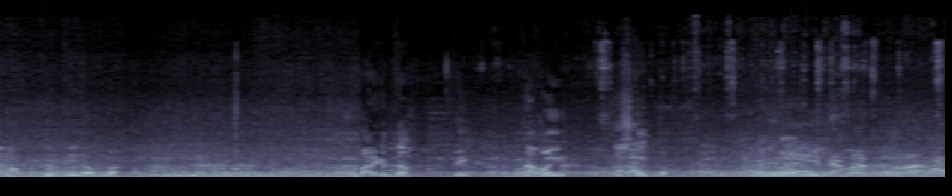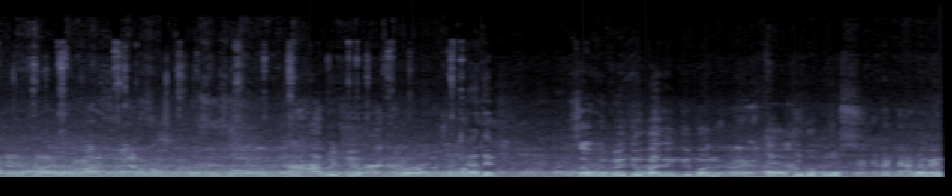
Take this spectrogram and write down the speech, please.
Ano? Dubli na ma. Balik ko dito. Okay. Na ako i-stag to. Nadir. سوي فيديو بعدين جيبوا لنا Ayo, jibo pulos. ما في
